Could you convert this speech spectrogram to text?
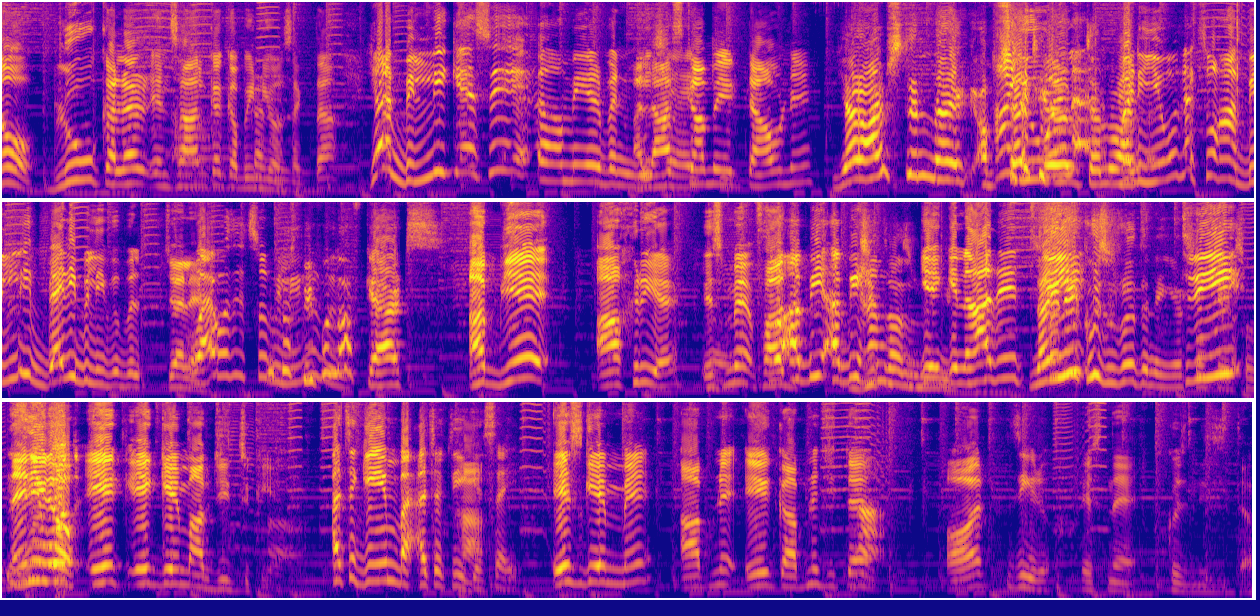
No, blue color इंसान का कभी नहीं हो सकता. यार बिल्ली कैसे मेयर बन गई अलास्का में एक टाउन है. Yeah, I'm still like हाँ, upset you were here. like- चलो, but I- you were like so हाँ बिल्ली very believable. चले. Why was it so because people believable? love cats. अब ये आखिरी है. इसमें तो अभी अभी हम ये गिना दे नहीं नहीं कोई ज़रूरत नहीं है. okay. नहीं नहीं वो एक एक गेम आप जीत चुकी है. अच्छा गेम अच्छा ठीक है हाँ. सही इस गेम में आपने एक आपने जीता है हाँ. और ज़ीरो इसने कुछ नहीं जीता.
